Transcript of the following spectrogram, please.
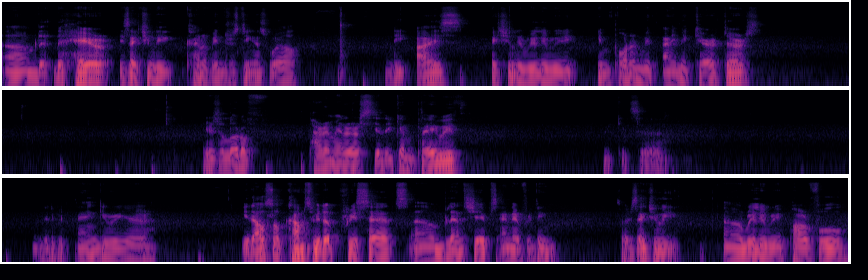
um, the, the hair is actually kind of interesting as well. The eyes actually really really important with anime characters. There's a lot of parameters that you can play with. Make it a little bit angrier. It also comes with a presets, uh, blend shapes and everything. So it's actually a really really powerful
